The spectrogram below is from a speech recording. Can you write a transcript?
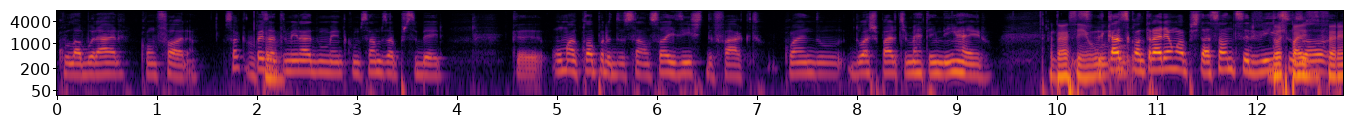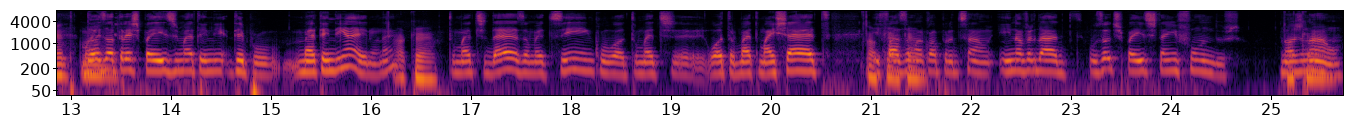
colaborar com fora. Só que depois, okay. a determinado momento, começamos a perceber que uma coprodução só existe, de facto, quando duas partes metem dinheiro. Então, assim, o, Caso contrário, é uma prestação de serviços. Dois países ou, diferentes. Dois ou três países metem, tipo, metem dinheiro, né? Okay. Tu metes 10, eu meto 5, ou tu metes, o outro mete mais 7 okay, e faz okay. uma coprodução. E, na verdade, os outros países têm fundos. Nós não.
